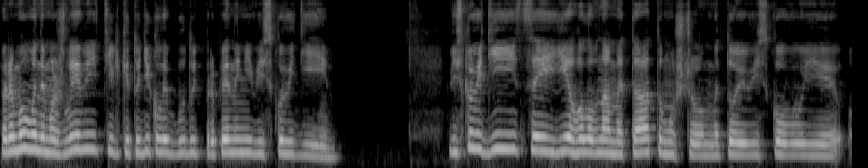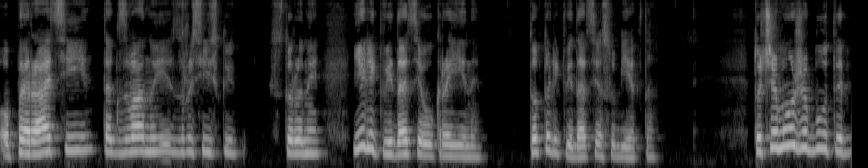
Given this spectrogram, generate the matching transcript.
Перемовини можливі тільки тоді, коли будуть припинені військові дії. Військові дії це і є головна мета, тому що метою військової операції, так званої з російської сторони, є ліквідація України, тобто ліквідація суб'єкта. То чи може бути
